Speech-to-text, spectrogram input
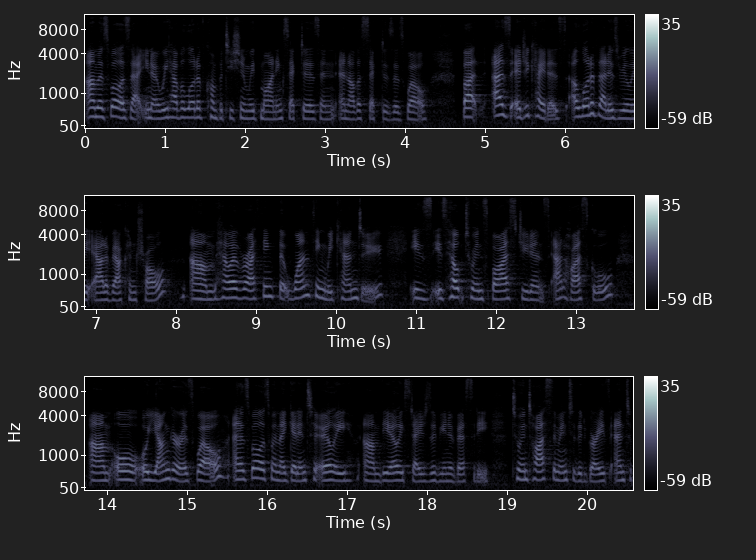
Um, as well as that, you know, we have a lot of competition with mining sectors and, and other sectors as well. But as educators, a lot of that is really out of our control. Um, however, I think that one thing we can do is, is help to inspire students at high school um, or, or, younger as well, and as well as when they get into early, um, the early stages of university, to entice them into the degrees and to,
